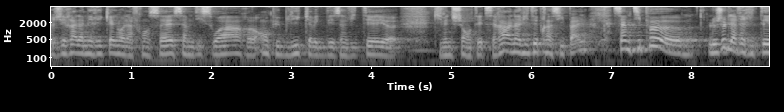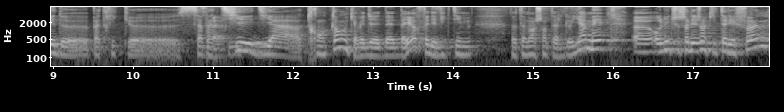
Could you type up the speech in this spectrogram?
j'irai à l'américaine ou à la française, samedi soir, en public, avec des invités qui viennent chanter, etc. Un invité principal. C'est un petit peu le jeu de la vérité de Patrick Sabatier d'il y a 30 ans, qui avait d'ailleurs fait des victimes, notamment Chantal Goya. Mais euh, au lieu que ce soit des gens qui téléphonent,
